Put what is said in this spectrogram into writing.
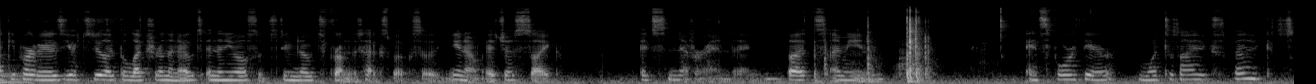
Sucky part is you have to do like the lecture and the notes, and then you also have to do notes from the textbook. So, you know, it's just like, it's never ending. But, I mean, it's fourth year. What did I expect?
